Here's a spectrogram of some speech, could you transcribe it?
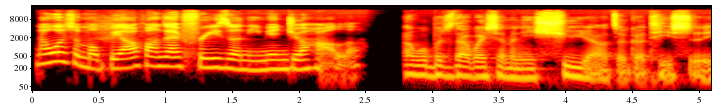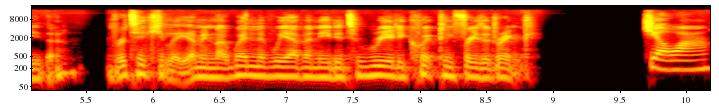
那为什么不要放在 freezer 里面就好了？ 啊，我不知道为什么你需要这个提示 either. Particularly, I mean, like when have we ever needed to really quickly freeze a drink? 酒啊，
